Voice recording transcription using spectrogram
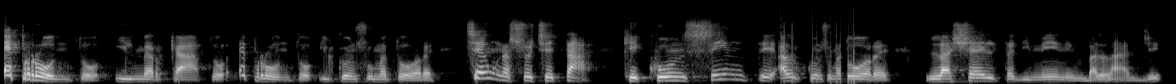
è pronto il mercato, è pronto il consumatore, c'è una società che consente al consumatore la scelta di meno imballaggi?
